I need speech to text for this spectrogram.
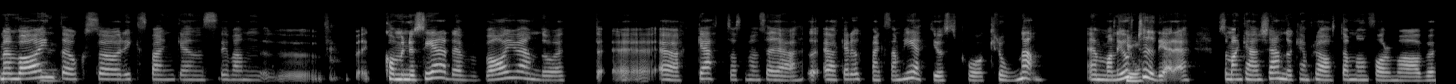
Men var inte också Riksbankens, det man kommunicerade var ju ändå ett Eh, ökat, vad ska man säga, ökad uppmärksamhet just på kronan än man har gjort jo. tidigare. Så man kanske ändå kan prata om någon form av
